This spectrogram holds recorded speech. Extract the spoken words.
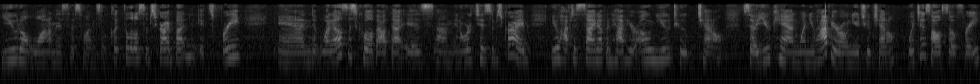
you don't want to miss this one. So click the little subscribe button it's free and what else is cool about that is um, in order to subscribe, you have to sign up and have your own YouTube channel. So you can, when you have your own YouTube channel, which is also free,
